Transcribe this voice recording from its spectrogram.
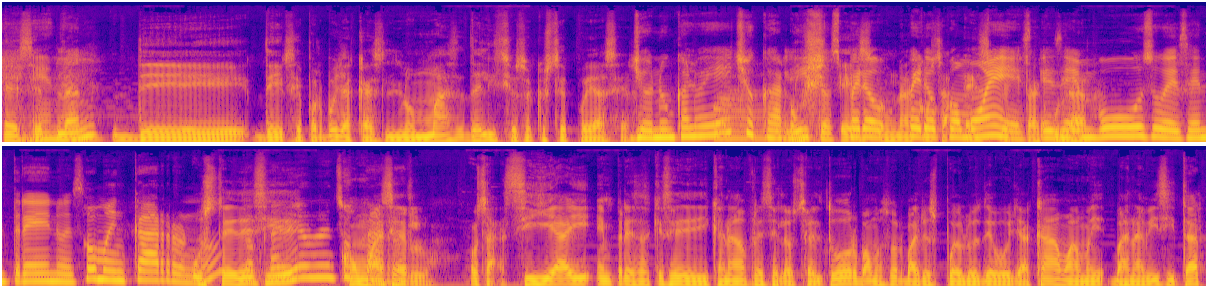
Ese En- plan de, de irse por Boyacá es lo más delicioso que usted puede hacer. Yo nunca lo he Wow. hecho, Carlitos, pero, pero ¿cómo es? ¿Es en bus o es en tren o es... Como en carro, ¿no? Usted decide cómo carro. hacerlo. O sea, sí hay empresas que se dedican a ofrecerle a usted el tour, vamos por varios pueblos de Boyacá, van a visitar,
